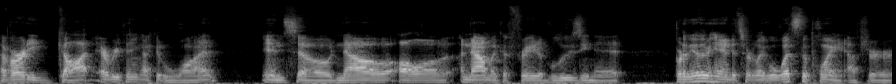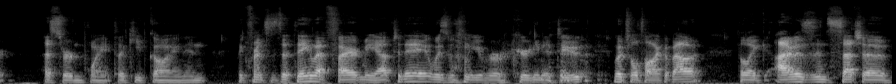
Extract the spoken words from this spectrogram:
I've already got everything I could want, and so now all now I'm like afraid of losing it. But on the other hand, it's sort of like, well, what's the point after a certain point to keep going? And like for instance, the thing that fired me up today was when we were recruiting at Duke, which we'll talk about. But like I was in such a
